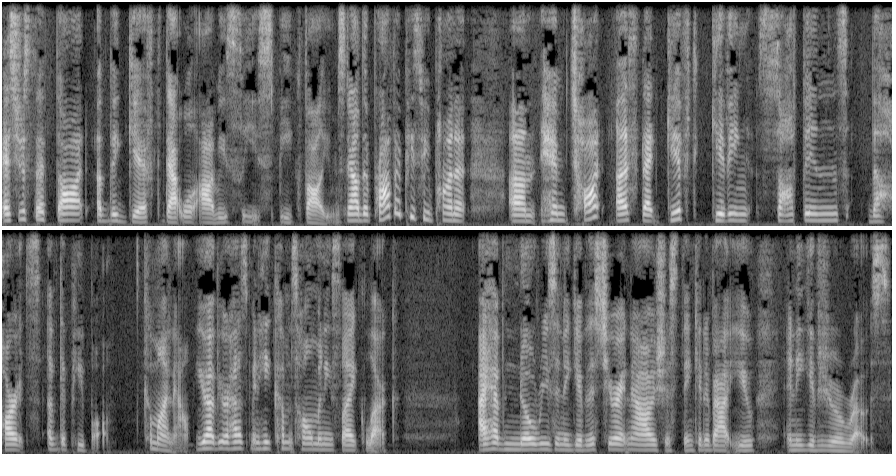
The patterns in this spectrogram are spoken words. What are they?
It's just the thought of the gift that will obviously speak volumes. Now, the Prophet, peace be upon it, um, him taught us that gift giving softens the hearts of the people. Come on now. You have your husband, he comes home and he's like, Look, I have no reason to give this to you right now. I was just thinking about you. And he gives you a rose.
